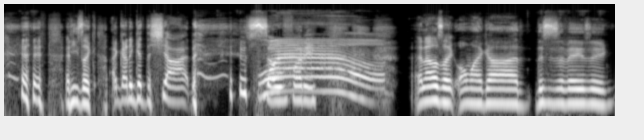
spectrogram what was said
and he's like, "I got to get the shot." it's so funny. And I was like, "Oh my god, this is amazing!"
